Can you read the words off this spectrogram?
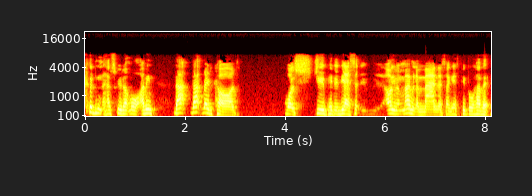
couldn't have screwed up more. I mean, that that red card was stupid, and yes, argument moment of madness. I guess people have it.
